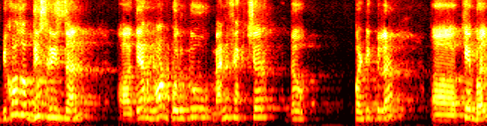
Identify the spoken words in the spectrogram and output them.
because of this reason they are not going to manufacture the particular cable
